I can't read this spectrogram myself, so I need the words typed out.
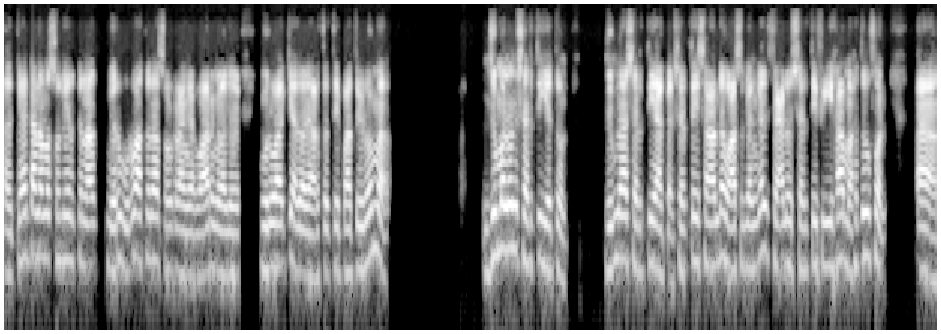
அது கேட்டா நம்ம சொல்லியிருக்கலாம். வெறும் உருவாக்க தான் சொல்றாங்க. வாருங்கள் அது உருவாக்கி அதோட அர்த்தத்தை பார்த்து விடுவோமா? ஜுமலுன் ஷர்த்தியத்துன் ஜும்லா ஷர்த்தியாக்கள் ஷர்த்தை சார்ந்த வாசகங்கள் ஃபேலு ஷர்த்தி ஃபீஹா மஹதூஃபுன். ஆஹ்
